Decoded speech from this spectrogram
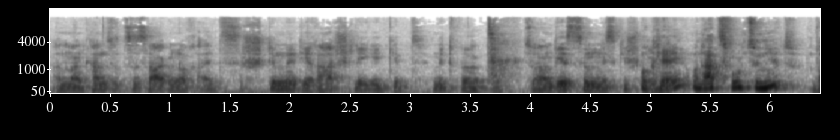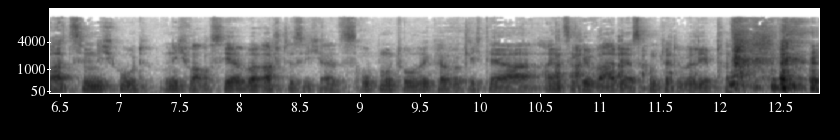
Aber man kann sozusagen noch als Stimme, die Ratschläge gibt, mitwirken. So haben wir es zumindest gespielt. Okay, und hat's funktioniert? War ziemlich gut. Und ich war auch sehr überrascht, dass ich als Grobmotoriker wirklich der Einzige war, der es komplett überlebt hat.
